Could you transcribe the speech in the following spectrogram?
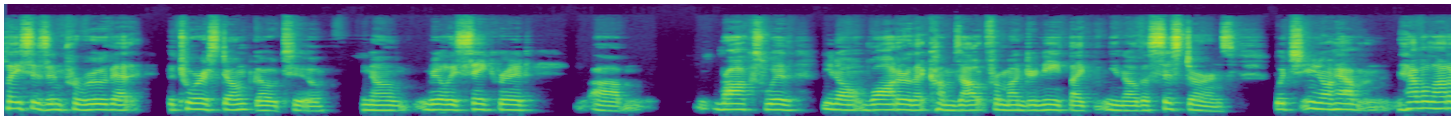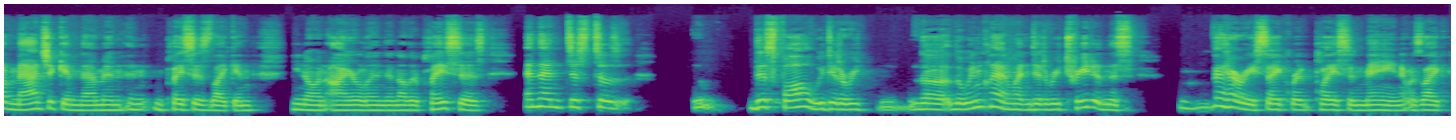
places in Peru that the tourists don't go to, you know, really sacred um, rocks with you know water that comes out from underneath like you know the cisterns which you know have have a lot of magic in them in, in, in places like in you know in ireland and other places. And then just to this fall we did a re, the the wind clan went and did a retreat in this very sacred place in maine. It was like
